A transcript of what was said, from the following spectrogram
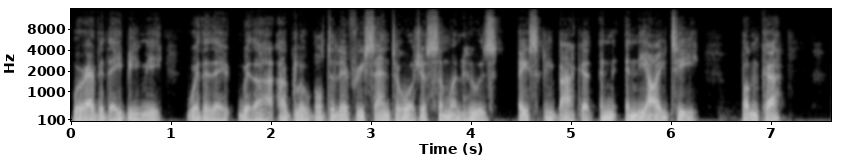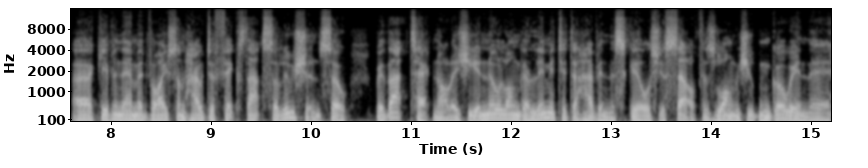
wherever they be me, whether they with a, a global delivery center or just someone who is basically back at in, in the IT bunker. Uh, giving them advice on how to fix that solution. So, with that technology, you're no longer limited to having the skills yourself. As long as you can go in there,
